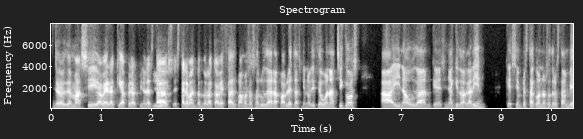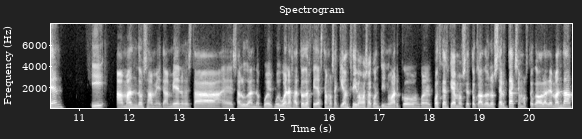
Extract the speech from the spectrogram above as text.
los demás, sí. A ver, aquí Apple al final está, está levantando la cabeza. Vamos a saludar a Pabletas, que nos dice buenas chicos. A Inaudan, que es Iñaki Margarín, que siempre está con nosotros también. Y Amando Same también nos está eh, saludando. Pues muy buenas a todos, que ya estamos aquí 11 y vamos a continuar con, el podcast, que ya hemos tocado los AirTags, hemos tocado la demanda,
